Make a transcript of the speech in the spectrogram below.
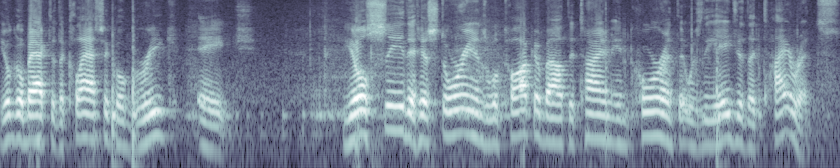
You'll go back to the classical Greek age. You'll see that historians will talk about the time in Corinth that was the age of the tyrants.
